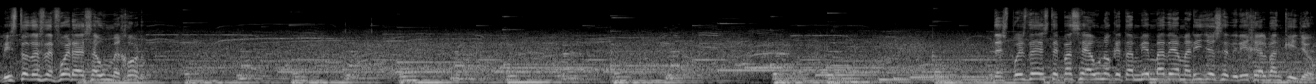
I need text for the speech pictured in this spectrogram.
Visto desde fuera es aún mejor. Después de este pase a uno que también va de amarillo se dirige al banquillo.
